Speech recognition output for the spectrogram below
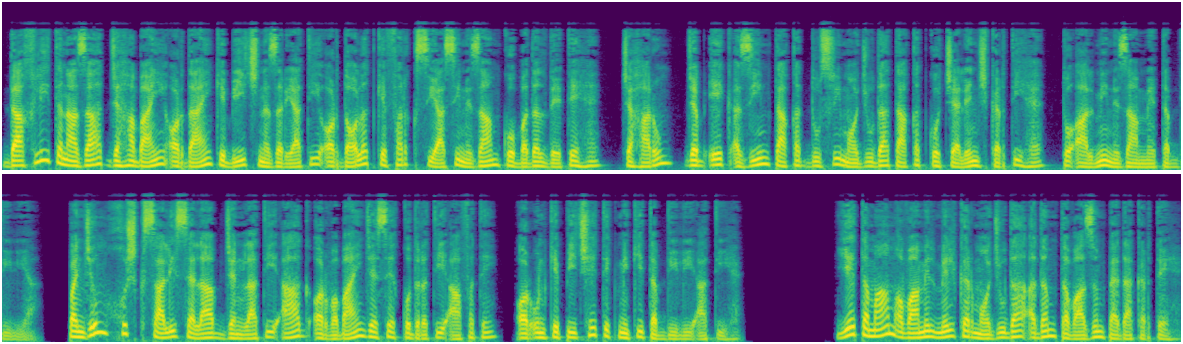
داخلی تنازعات جہاں بائیں اور دائیں کے بیچ نظریاتی اور دولت کے فرق سیاسی نظام کو بدل دیتے ہیں، چہارم، جب ایک عظیم طاقت دوسری موجودہ طاقت کو چیلنج کرتی ہے، تو عالمی نظام میں تبدیلیاں۔ پنجم، خشک سالی سیلاب، جنگلاتی آگ اور وبائیں جیسے قدرتی آفتیں اور ان کے پیچھے تکنیکی تبدیلی آتی ہے۔ یہ تمام عوامل مل کر موجودہ عدم توازن پیدا کرتے ہیں۔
